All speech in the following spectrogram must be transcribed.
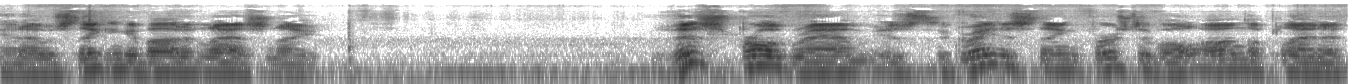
and I was thinking about it last night. This program is the greatest thing, first of all, on the planet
